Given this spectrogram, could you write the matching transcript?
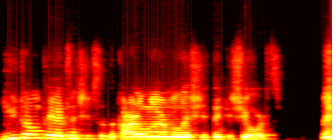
you don't pay attention to the car alarm unless you think it's yours. yeah,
